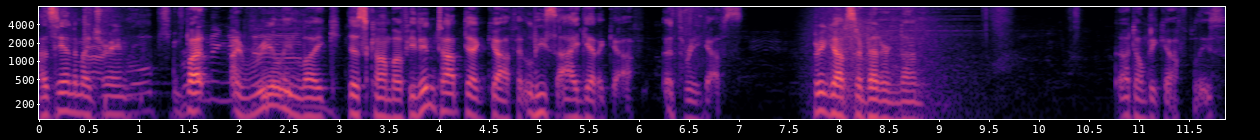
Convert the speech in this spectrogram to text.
That's the end of my train. But I really like this combo. If he didn't top deck guff, at least I get a guff. Uh, three guffs. Three guffs are better than none. Oh, don't be guff, please.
